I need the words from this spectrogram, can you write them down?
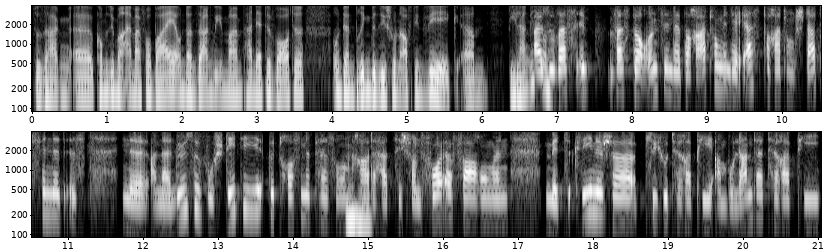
zu sagen, äh, kommen Sie mal einmal vorbei und dann sagen wir Ihnen mal ein paar nette Worte und dann bringen wir Sie schon auf den Weg. Ähm, wie lange ist also so was was bei uns in der Beratung, in der Erstberatung stattfindet, ist eine Analyse, wo steht die betroffene Person mhm. gerade, hat sie schon Vorerfahrungen mit klinischer Psychotherapie, ambulanter Therapie,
